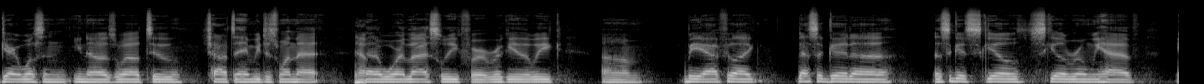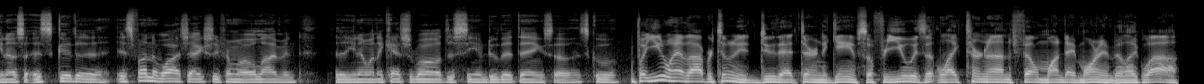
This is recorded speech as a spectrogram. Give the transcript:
Garrett Wilson, you know, as well too. Shout out to him. He just won that Yep. that award last week for Rookie of the Week. Um, but yeah, I feel like that's a good uh, that's a good skill skill room we have. You know, so it's good to it's fun to watch actually from an O lineman to you know when they catch the ball, just see them do their thing. So it's cool. But you don't have the opportunity to do that during the game. So for you, is it like turning on the film Monday morning and be like, wow,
